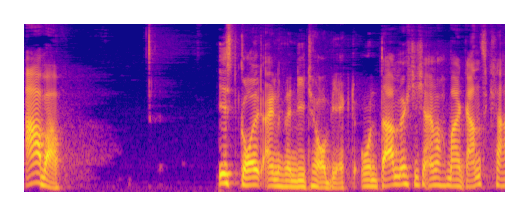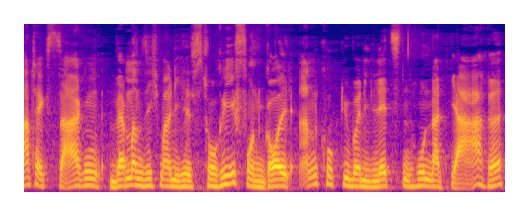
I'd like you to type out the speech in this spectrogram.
Aber ist Gold ein Renditeobjekt? Und da möchte ich einfach mal ganz Klartext sagen, wenn man sich mal die Historie von Gold anguckt über die letzten 100 Jahre,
